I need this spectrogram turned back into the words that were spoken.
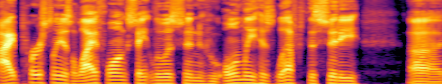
I personally, as a lifelong St. Louisan who only has left the city uh,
